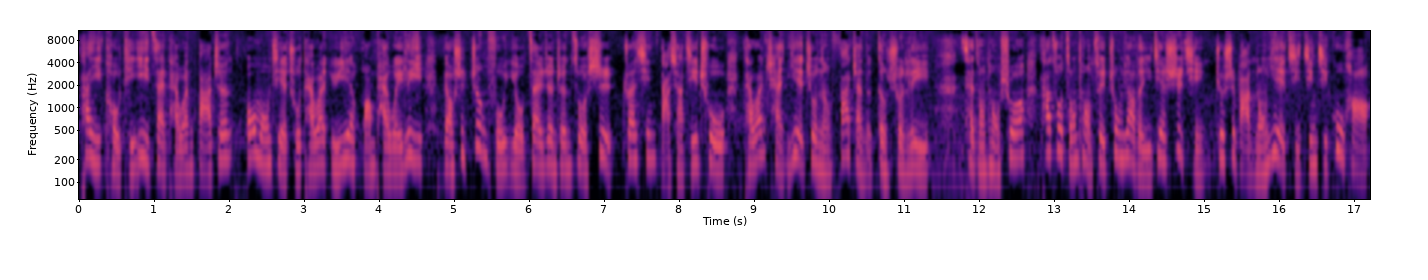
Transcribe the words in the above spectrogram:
他以口提议在台湾拔针、欧盟解除台湾渔业黄牌为例，表示政府有在认真做事，专心打下基础，台湾产业就能发展得更顺利。蔡总统说，他做总统最重要的一件事情就是把农业及经济顾好。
